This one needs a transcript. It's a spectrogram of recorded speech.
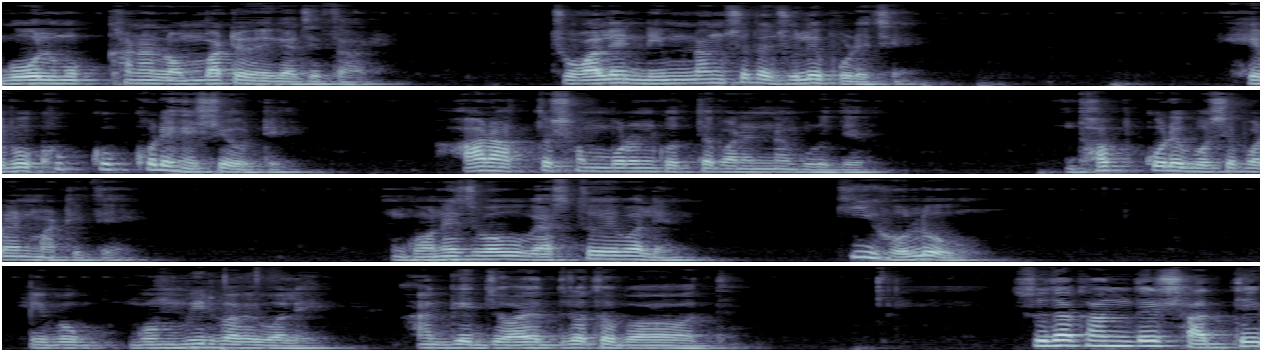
গোল মুখখানা লম্বাটে হয়ে গেছে তার। চোয়ালের নিম্নাংশটা ঝুলে পড়েছে। হেব খুব খুব করে হেসে ওঠে। আর আত্মসম্বরণ করতে পারেন না গুরুদেব। ধপ করে বসে পড়েন মাটিতে। গণেশবাবু ব্যস্ত হয়ে বলেন, কি হলো? এবং গম্ভীরভাবে বলে আগে জয়দ্রথ বধ। সুধাকান্তের সাধ্যে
